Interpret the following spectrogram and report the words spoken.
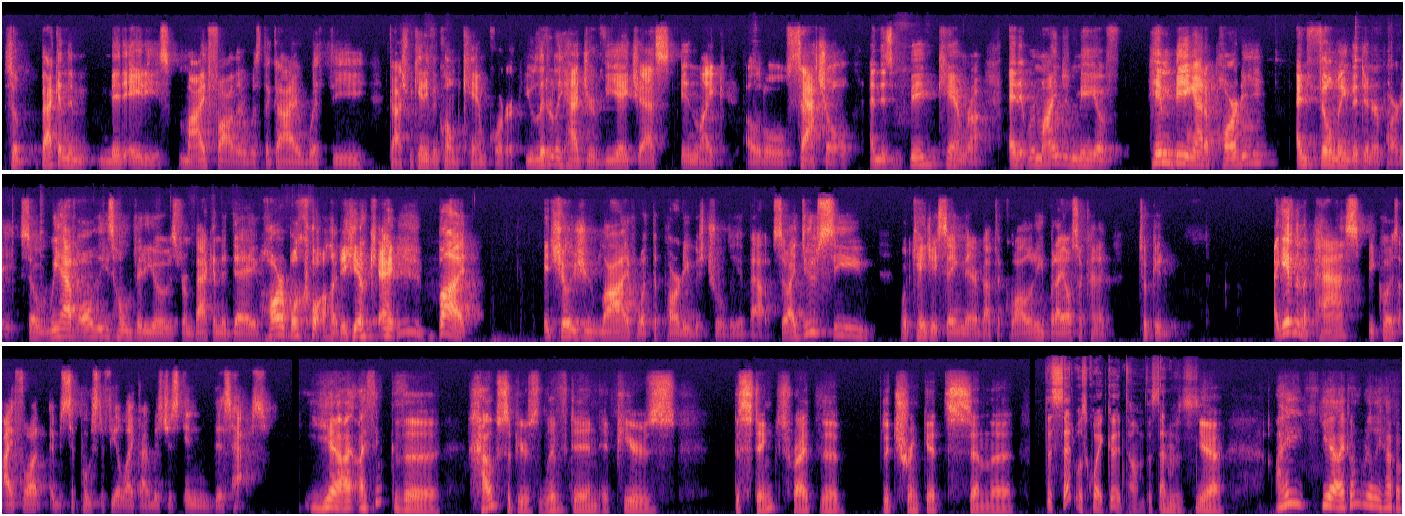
so back in the mid 80s my father was the guy with the gosh we can't even call him camcorder. You literally had your vhs in like a little satchel and this big camera. And it reminded me of him being at a party and filming the dinner party. So we have all these home videos from back in the day. Horrible quality okay? But it shows you live what the party was truly about. So i do see what KJ's saying there about the quality, but I also kind of took it. I gave them a pass because I thought it was supposed to feel like I was just in this house. Yeah, I, I think the house appears lived in. It appears distinct, right? The the trinkets and the The set was quite good, Tom. The set Mhm. was yeah. I yeah, I don't really have a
